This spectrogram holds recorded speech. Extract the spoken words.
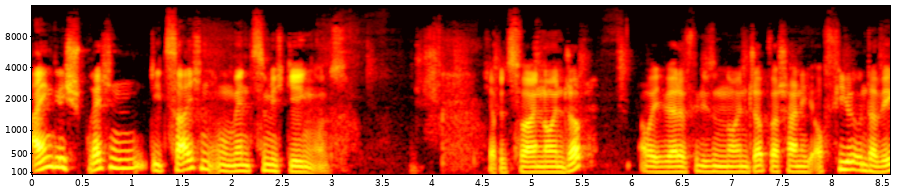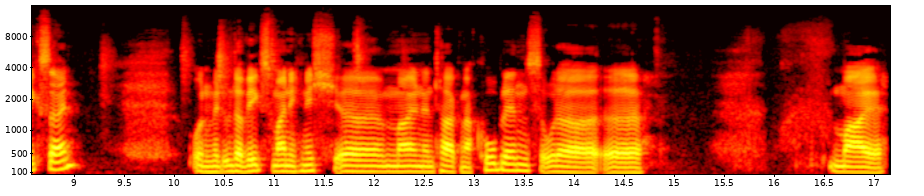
eigentlich sprechen die Zeichen im Moment ziemlich gegen uns. Ich habe jetzt zwar einen neuen Job, aber ich werde für diesen neuen Job wahrscheinlich auch viel unterwegs sein. Und mit unterwegs meine ich nicht äh, mal einen Tag nach Koblenz oder äh, mal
